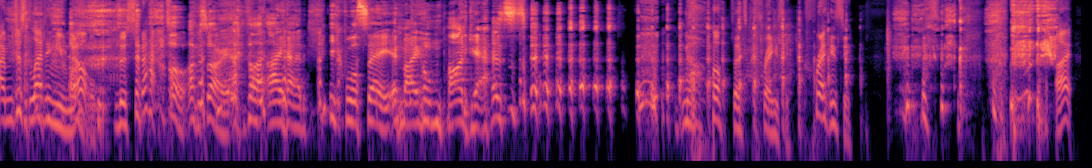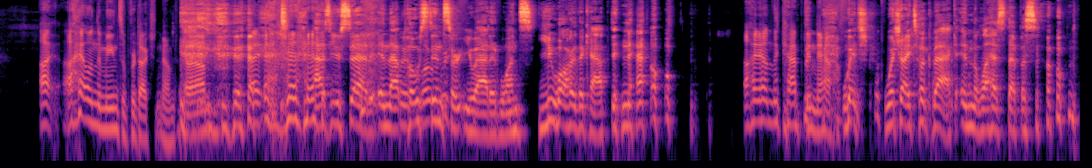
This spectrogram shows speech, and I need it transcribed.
I'm just letting you know oh. this fact. Oh, I'm sorry. I thought I had equal say in my own podcast. No, that's crazy, crazy. I, I, I own the means of production. No, um, I- As you said in that post insert you added once, you are the captain now, I am the captain now. which which I took back in the last episode.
